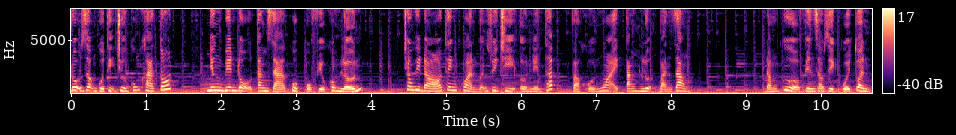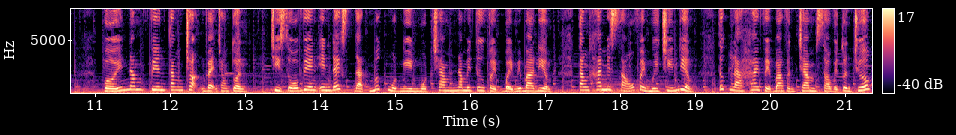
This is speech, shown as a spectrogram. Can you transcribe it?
Độ rộng của thị trường cũng khá tốt, nhưng biên độ tăng giá của cổ phiếu không lớn. Trong khi đó, thanh khoản vẫn duy trì ở nền thấp và khối ngoại tăng lượng bán dòng. Đóng cửa phiên giao dịch cuối tuần, với 5 phiên tăng trọn vẹn trong tuần, chỉ số VN Index đạt mức 1.154,73 điểm, tăng 26,19 điểm, tức là 2,3% so với tuần trước.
